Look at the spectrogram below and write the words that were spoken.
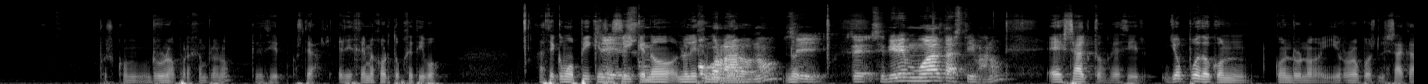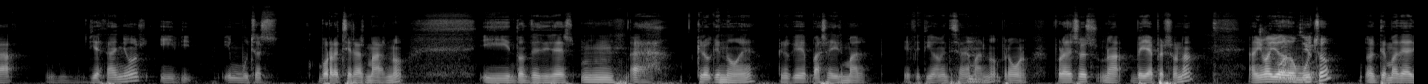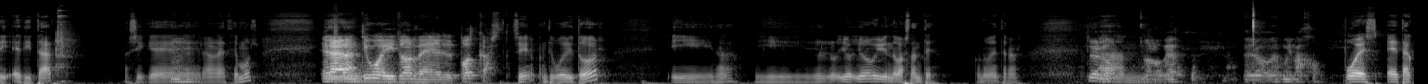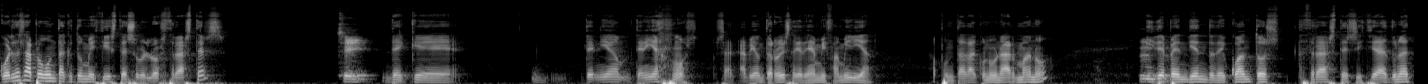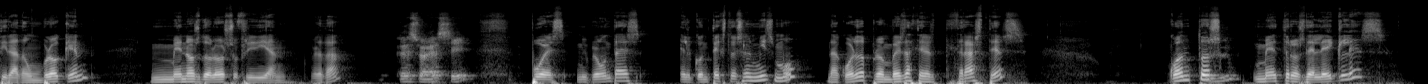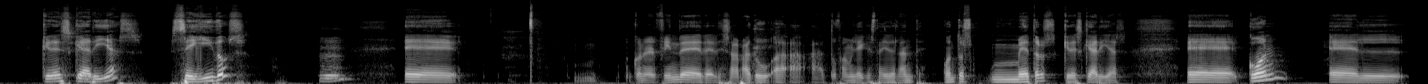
pues con Runo, por ejemplo, ¿no? Que decir, hostia, elige mejor tu objetivo. Hace como piques Sí, así es que un no, no elige poco muy bien. raro, ¿no? Sí. Se, se tiene muy alta estima, ¿no? Exacto, es decir, yo puedo con, con Runo y Runo pues le saca mm, 10 años y, y muchas borracheras más, ¿no? Y entonces dices, "Mm, ah, creo que no, ¿eh? Creo que va a salir mal. Y efectivamente sale mal, ¿no? Pero bueno, fuera de eso es una bella persona. A mí me ha ayudado Bueno, mucho el tema de edi- editar, así que Mm. le agradecemos. Era el antiguo editor del podcast. Sí, antiguo editor. Y nada, y yo, yo- yo lo voy viendo bastante cuando me voy a enterar. Yo no, no lo veo, pero es muy majo. Pues, eh, ¿te acuerdas la pregunta que tú me hiciste sobre los thrusters? Sí, de que tenía, teníamos, o sea, había un terrorista que tenía mi familia apuntada con un arma, ¿no? Y dependiendo de cuántos thrusters hiciera de una tirada un broken, menos dolor sufrirían, ¿verdad? eso es, sí. Pues mi pregunta es, ¿el contexto es el mismo ¿de acuerdo? Pero en vez de hacer thrusters, ¿cuántos metros de legless crees que harías seguidos eh, con el fin de, de- de salvar a tu, a- a- a tu familia que está ahí delante? ¿Cuántos metros crees que harías? Eh, con el...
